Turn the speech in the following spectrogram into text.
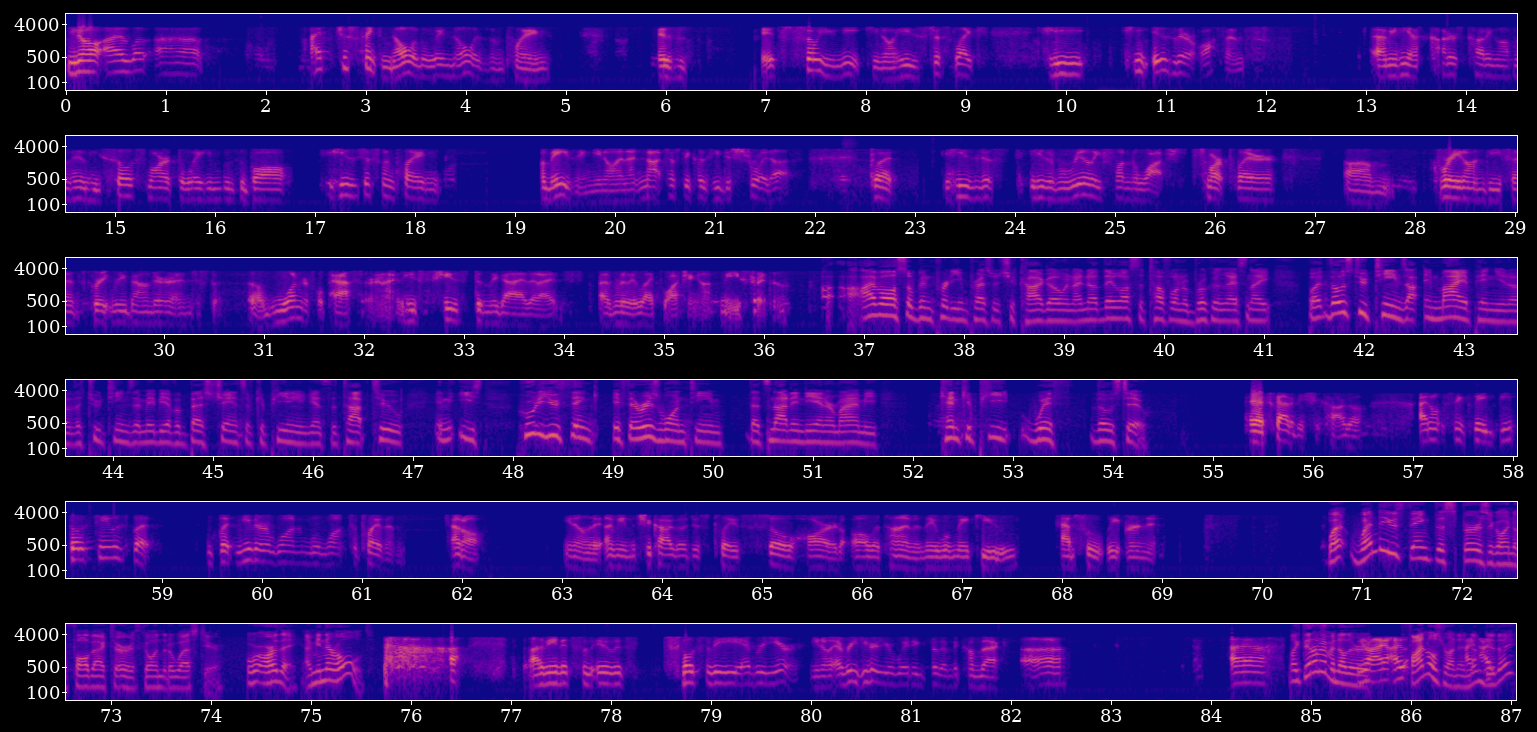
You know, I love. uh, I just think Noah, the way Noah's been playing, is it's so unique. You know, he's just like he he is their offense. I mean, he has cutters cutting off of him. He's so smart the way he moves the ball. He's just been playing amazing, you know, and not just because he destroyed us, but he's just he's really fun to watch. Smart player, um, great on defense, great rebounder, and just a, a wonderful passer. And I, he's he's been the guy that I I really like watching out in the East right now. I've also been pretty impressed with Chicago, and I know they lost a tough one to Brooklyn last night. But those two teams, in my opinion, are the two teams that maybe have a best chance of competing against the top two in the East. Who do you think, if there is one team that's not Indiana or Miami, can compete with those two? Yeah, it's got to be Chicago. I don't think they beat those teams, but but neither one will want to play them at all. You know, I mean, Chicago just plays so hard all the time, and they will make you absolutely earn it. When when do you think the Spurs are going to fall back to earth, going to the West here, or are they? I mean, they're old. I mean, it's it was supposed to be every year. You know, every year you're waiting for them to come back. Uh, uh, Like they don't have another You know, I- I- finals run in them, I- do they?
